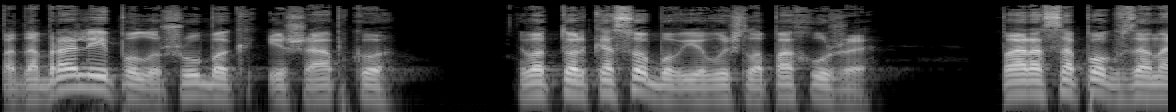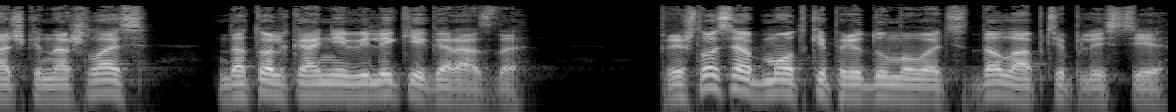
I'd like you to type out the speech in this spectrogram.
Подобрали и полушубок, и шапку. Вот только с обувью вышло похуже. Пара сапог в заначке нашлась, да только они велики гораздо. Пришлось обмотки придумывать, да лапти плести.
